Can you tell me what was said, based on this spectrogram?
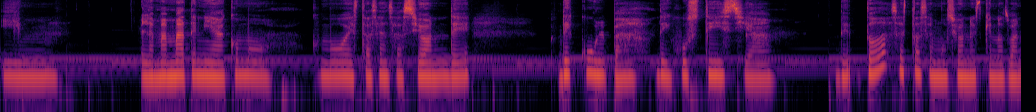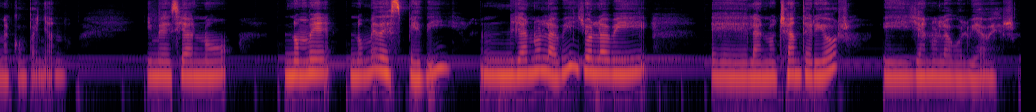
Y mm, la mamá tenía como como esta sensación de, de culpa, de injusticia, de todas estas emociones que nos van acompañando. Y me decía, no, no me, no me despedí, ya no la vi, yo la vi eh, la noche anterior y ya no la volví a ver.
